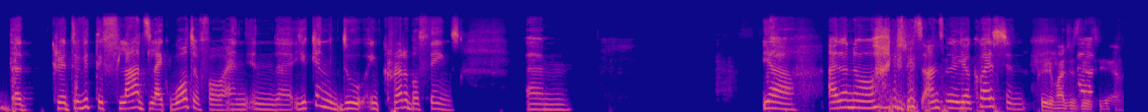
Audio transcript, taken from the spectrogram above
that creativity floods like waterfall and, and uh, you can do incredible things. Um, yeah i don't know if this answers your question. Pretty much is this yeah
